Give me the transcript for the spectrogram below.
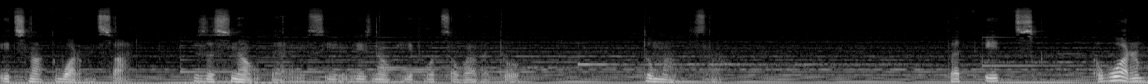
it's not warm inside. There's the snow there. You see there is no heat whatsoever to to melt the snow. But it's warm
